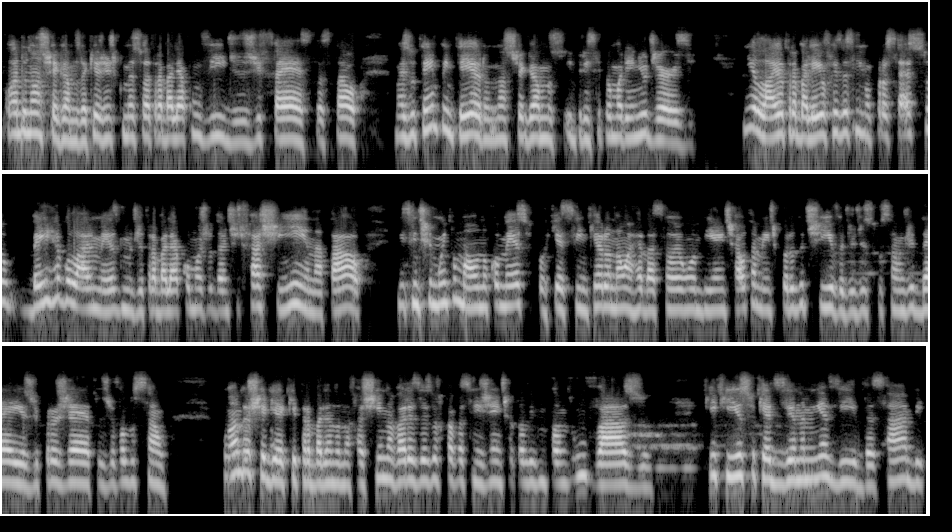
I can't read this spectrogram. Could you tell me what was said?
quando nós chegamos aqui, a gente começou a trabalhar com vídeos de festas tal, mas o tempo inteiro nós chegamos, em princípio, eu morei em New Jersey. E lá eu trabalhei, eu fiz assim um processo bem regular mesmo de trabalhar como ajudante de faxina, tal. Me senti muito mal no começo, porque assim, queira ou não, a redação é um ambiente altamente produtivo, de discussão de ideias, de projetos, de evolução. Quando eu cheguei aqui trabalhando na faxina, várias vezes eu ficava assim, gente, eu estou limpando um vaso. O que que isso quer dizer na minha vida, sabe?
